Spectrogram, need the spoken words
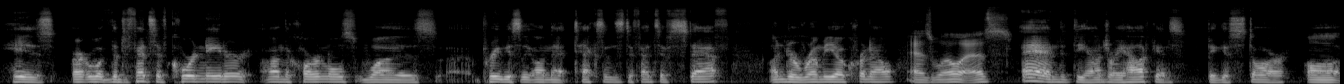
his or what the defensive coordinator on the Cardinals was uh, previously on that Texans defensive staff under Romeo Crennel as well as and DeAndre Hopkins, biggest star, uh,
